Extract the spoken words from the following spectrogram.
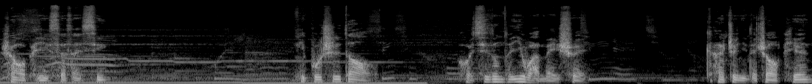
让我陪你散散心。你不知道，我激动的一晚没睡，看着你的照片，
